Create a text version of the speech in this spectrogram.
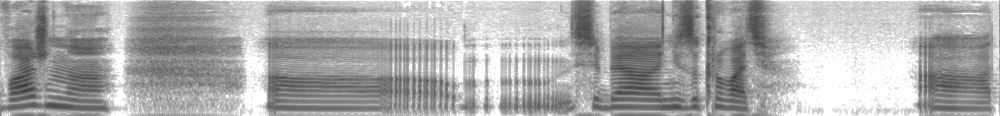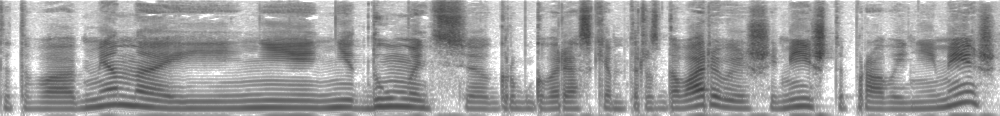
важно себя не закрывать от этого обмена и не, не думать, грубо говоря, с кем ты разговариваешь, имеешь ты право и не имеешь.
